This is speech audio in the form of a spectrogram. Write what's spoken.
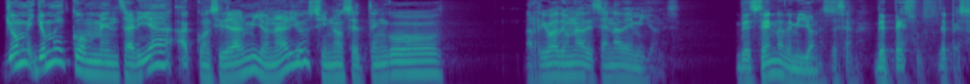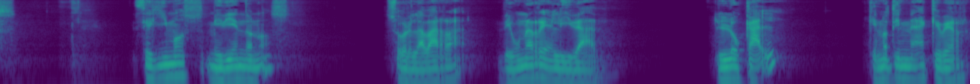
yo me, yo me comenzaría a considerar millonario si no sé, tengo arriba de una decena de millones Decena de millones. Decena. De pesos. de pesos. Seguimos midiéndonos sobre la barra de una realidad local que no tiene nada que ver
